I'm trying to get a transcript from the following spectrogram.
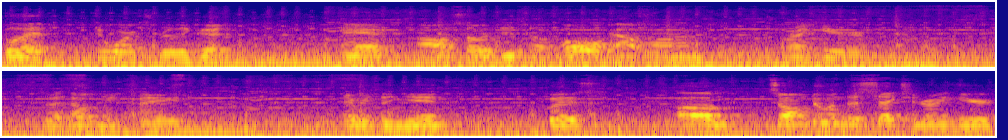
but it works really good. And I also did the whole outline right here to help me fade everything in place. Um, so I'm doing this section right here.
